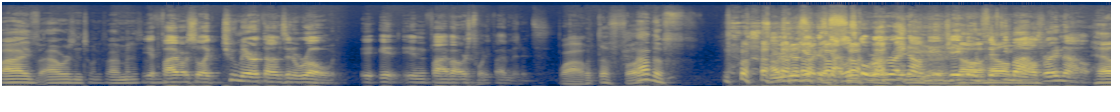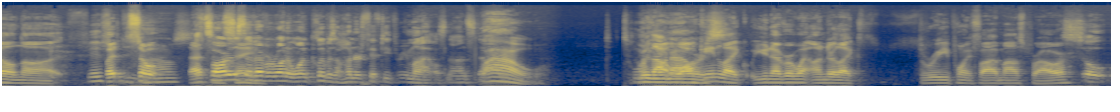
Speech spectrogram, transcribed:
Five hours and 25 minutes. Yeah, five hours. So like two marathons in a row in, in five hours, 25 minutes. Wow. what the fuck How the f- You're just like a Let's go run right now. Me and Jake No, going 50 hell no. miles right now. Hell no. 50 But so miles? that's the farthest insane. I've ever run in one clip is 153 miles nonstop. Wow. 21 without hours. walking. Like you never went under like three point five miles per hour. So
